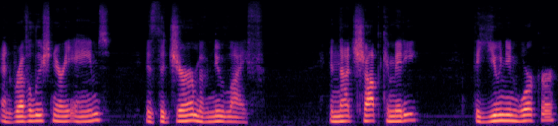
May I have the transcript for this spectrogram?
and revolutionary aims is the germ of new life. In that shop committee, the union worker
